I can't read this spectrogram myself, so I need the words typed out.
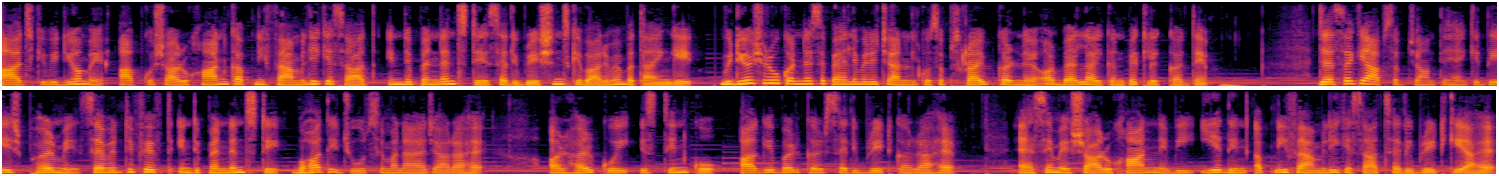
आज की वीडियो में आपको शाहरुख खान का अपनी फैमिली के साथ इंडिपेंडेंस डे सेलिब्रेशंस के बारे में बताएँगे। वीडियो शुरू करने से पहले मेरे चैनल को सब्सक्राइब कर लें और बेल आइकन पर क्लिक कर दें। जैसा कि आप सब जानते हैं कि देश भर में सेवेंटी फिफ्थ इंडिपेंडेंस डे बहुत ही जोश से मनाया जा रहा है और हर कोई इस दिन को आगे बढ़कर सेलिब्रेट कर रहा है। ऐसे में शाहरुख खान ने भी ये दिन अपनी फैमिली के साथ सेलिब्रेट किया है।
